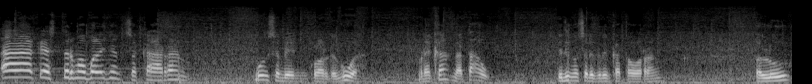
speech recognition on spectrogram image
ah caster mobile legends sekarang gue bisa biarin keluarga gue mereka nggak tahu. Jadi nggak usah dengerin kata orang. Lu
